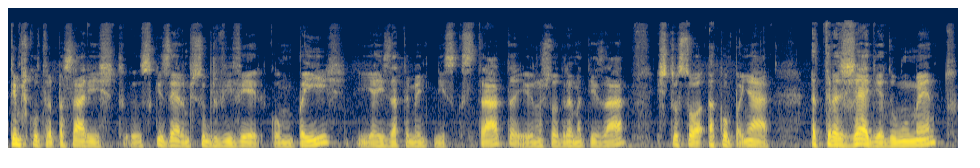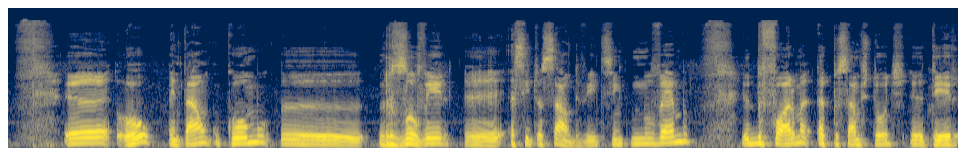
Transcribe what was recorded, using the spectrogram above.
temos que ultrapassar isto se quisermos sobreviver como país, e é exatamente disso que se trata, eu não estou a dramatizar, estou só a acompanhar a tragédia do momento, uh, ou então como uh, resolver uh, a situação de 25 de novembro de forma a possamos todos ter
